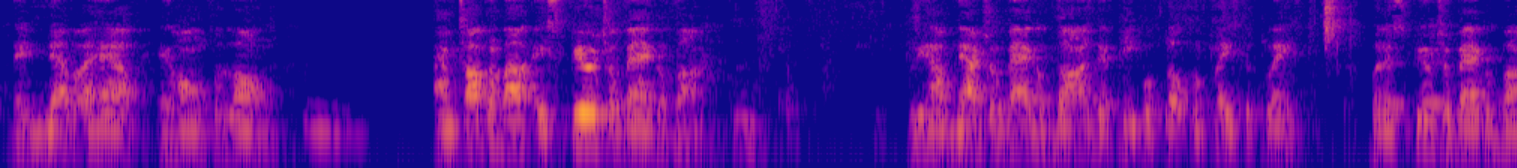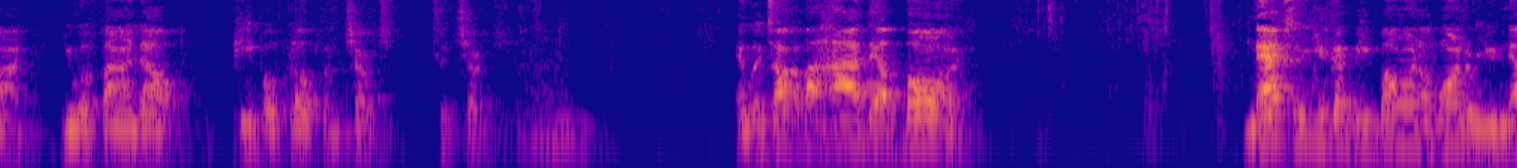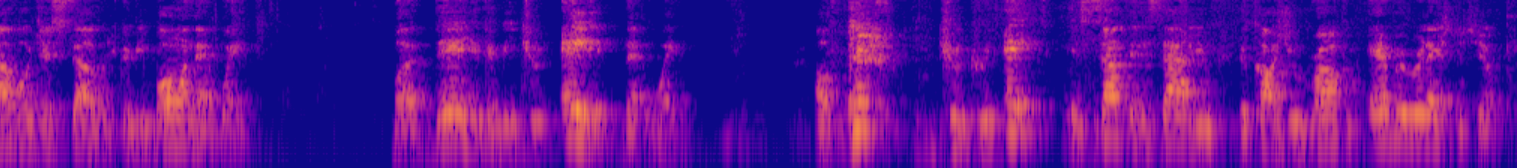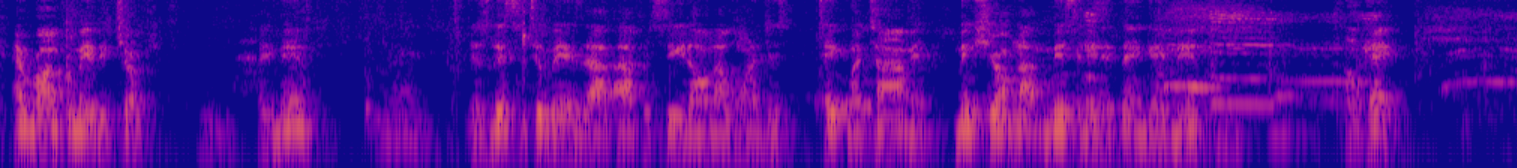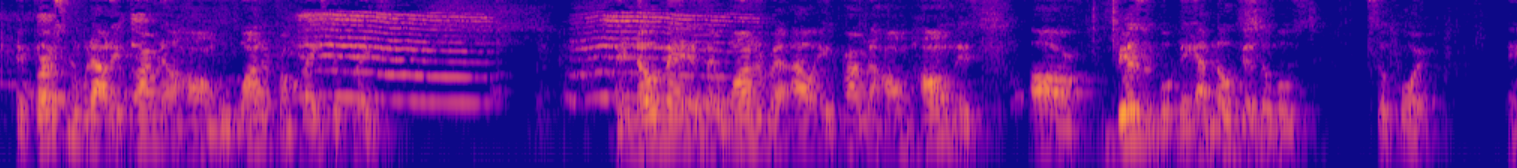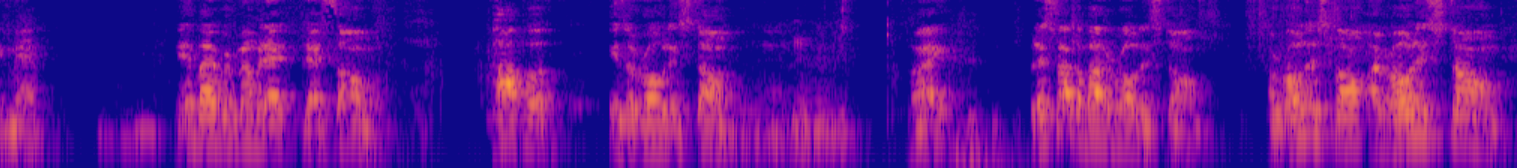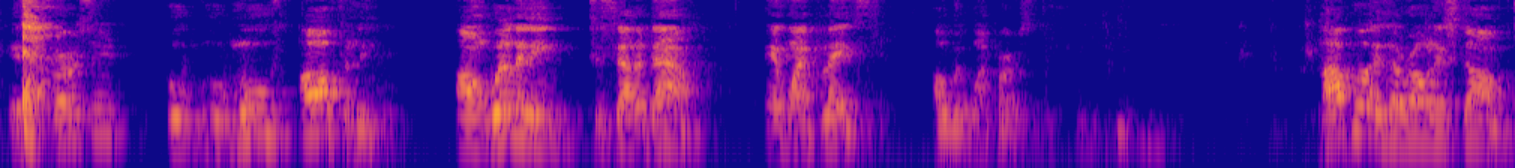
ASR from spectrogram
They never have a home for long. I'm talking about a spiritual vagabond. We have natural vagabonds that people float from place to place. But a spiritual vagabond, you will find out people float from church to church. And we'll talk about how they're born. Naturally, you can be born a wanderer. You never just settle. You can be born that way. But then you can be created that way. Offense to create is something inside of you because you run from every relationship and run from every church. Amen. Just listen to me as I, I proceed on. I want to just take my time and make sure I'm not missing anything. Amen. Okay. A person without a permanent home who wandered from place to place. A nomad is a wanderer without a permanent home. Homeless are visible. They have no visible support. Amen. Anybody remember that, that song? Papa is a rolling stone. Right? But let's talk about a rolling stone. A rolling stone, a rolling stone is a person who, who moves oftenly, unwillingly to settle down in one place or with one person. Papa is a rolling stone.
